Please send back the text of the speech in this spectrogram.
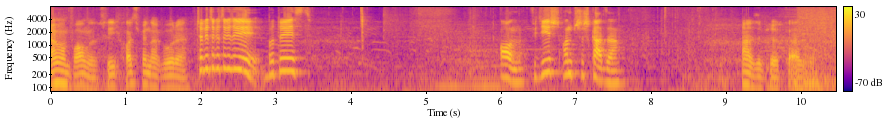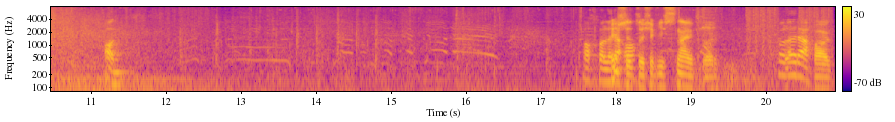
Ja mam pomysł i chodźmy na górę. Czekaj, czekaj, czekaj, czekaj, bo tu jest... On, widzisz? On przeszkadza. A, że przeszkadza. On. O cholera, Jeszcze o, coś, jakiś snajper. cholera. Fuck.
